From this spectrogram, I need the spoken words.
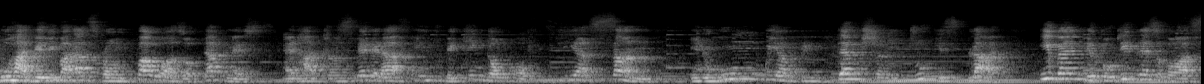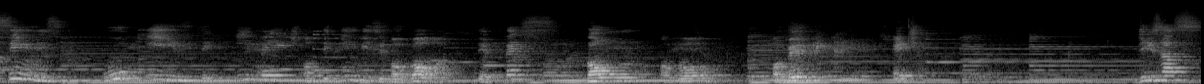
Who had delivered us from powers of darkness and had translated us into the kingdom of dear Son, in whom we have redemption through his blood, even the forgiveness of our sins, who is the image of the invisible God, the firstborn of all, of every creature. Jesus,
